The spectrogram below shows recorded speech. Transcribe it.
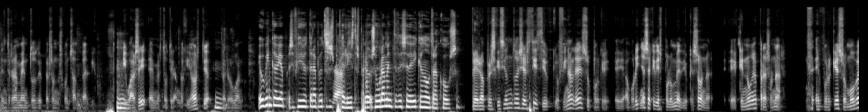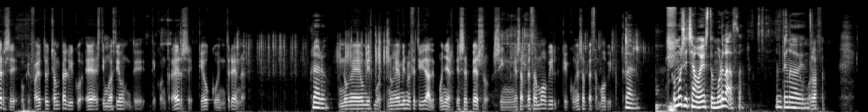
de entrenamento de persoas con chan pélvico. Igual sí, e me estou tirando aquí a hostia, mm. pero bueno. Eu vin que había fisioterapeutas especialistas, pero seguramente se dedican a outra cousa. Pero a prescripción do exercicio, que ao final é eso, porque eh, a boriña xa que dis polo medio que sona, eh, que non é para sonar. É porque eso, moverse, o que fai o teu chan pélvico é a estimulación de, de contraerse, que é o que entrena Claro. Non é o mismo, non é a mesma efectividade poñer ese peso sin esa peza móvil que con esa peza móvil. Claro. Como se chama isto? Mordaza. Non ten nada dentro. Mordaza.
